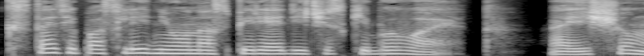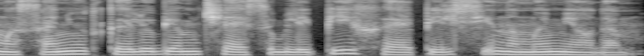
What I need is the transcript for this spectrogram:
Кстати, последний у нас периодически бывает. А еще мы с Анюткой любим чай с облепихой, апельсином и медом.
